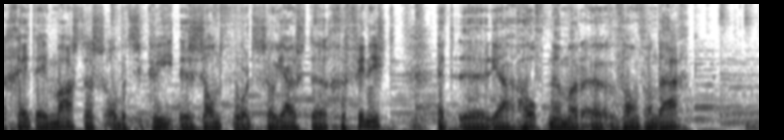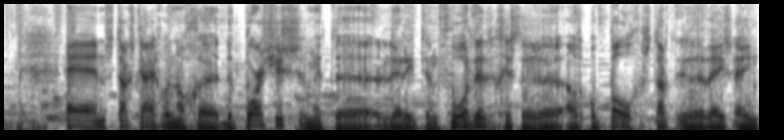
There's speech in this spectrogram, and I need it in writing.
GT Masters op het circuit Zandvoort. Zojuist gefinished. Het ja, hoofdnummer van vandaag. En straks krijgen we nog uh, de Porsches met uh, Larry ten Voorde. Gisteren uh, als op pole gestart, race 1.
